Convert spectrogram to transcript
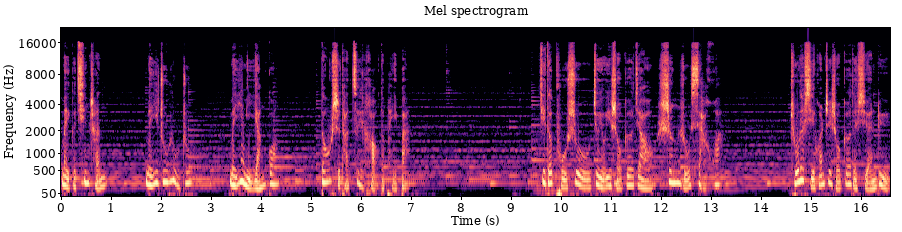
每个清晨，每一株露珠，每一米阳光，都是它最好的陪伴。记得朴树就有一首歌叫《生如夏花》。除了喜欢这首歌的旋律，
